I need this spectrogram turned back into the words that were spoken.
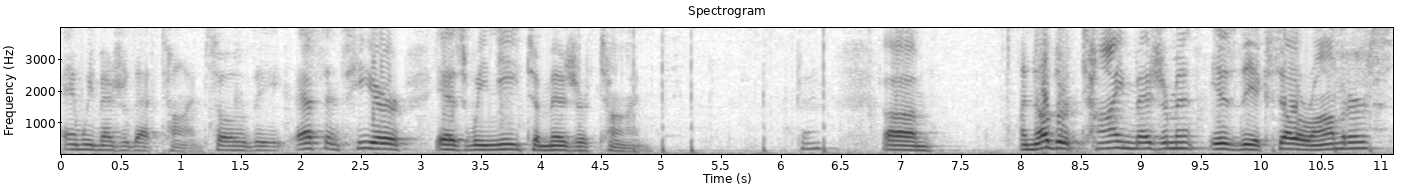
and we measure that time. So the essence here is we need to measure time. Okay. Um, another time measurement is the accelerometers.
